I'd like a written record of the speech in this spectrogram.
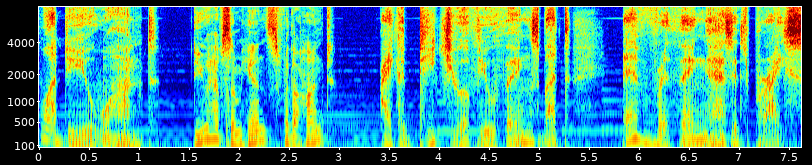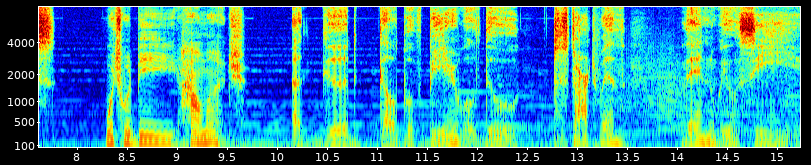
What do you want? Do you have some hints for the hunt? I could teach you a few things, but everything has its price. Which would be how much? A good gulp of beer will do to start with. Then we'll see.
